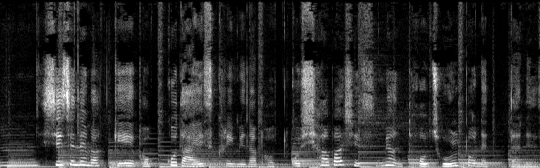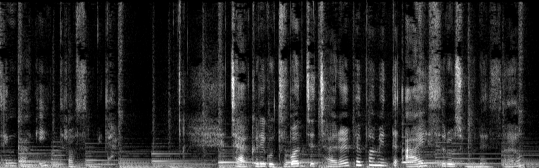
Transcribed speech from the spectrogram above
음, 시즌에 맞게 벚꽃 아이스크림이나 벚꽃 샤벗이 있으면 더 좋을 뻔했다는 생각이 들었습니다. 자 그리고 두 번째 차를 페퍼민트 아이스로 주문했어요.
